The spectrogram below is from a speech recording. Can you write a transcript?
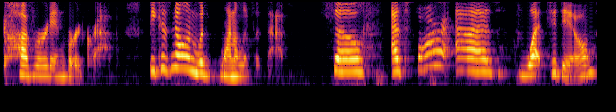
covered in bird crap because no one would want to live with that. So, as far as what to do,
